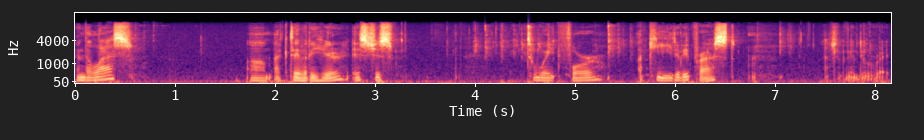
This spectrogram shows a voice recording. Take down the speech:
And the last um, activity here is just to wait for a key to be pressed. Actually, we're going to do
